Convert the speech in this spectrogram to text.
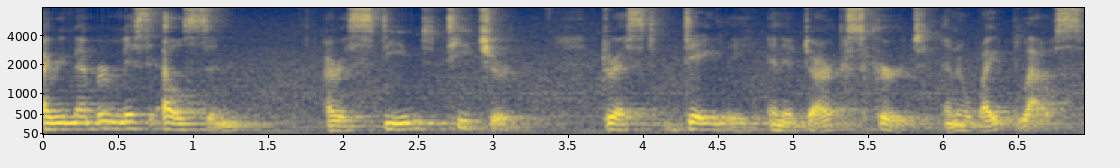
I remember Miss Elson, our esteemed teacher, dressed daily in a dark skirt and a white blouse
